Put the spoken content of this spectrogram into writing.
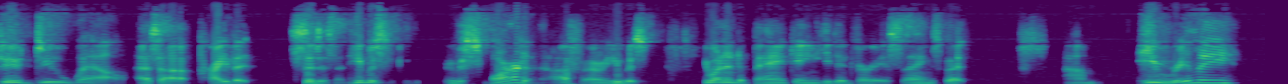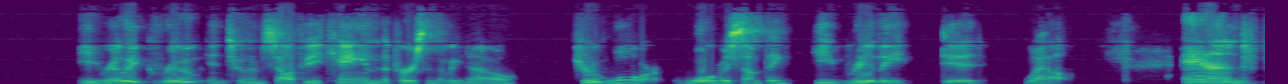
to do well as a private citizen. He was he was smart enough. I mean, he was he went into banking. He did various things, but um, he really he really grew into himself. He became the person that we know through war. War was something he really did well, and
